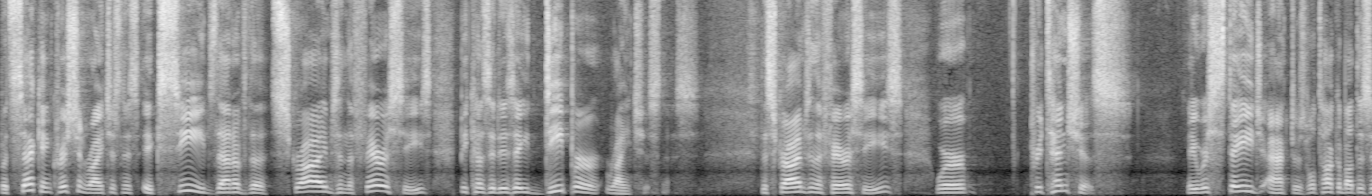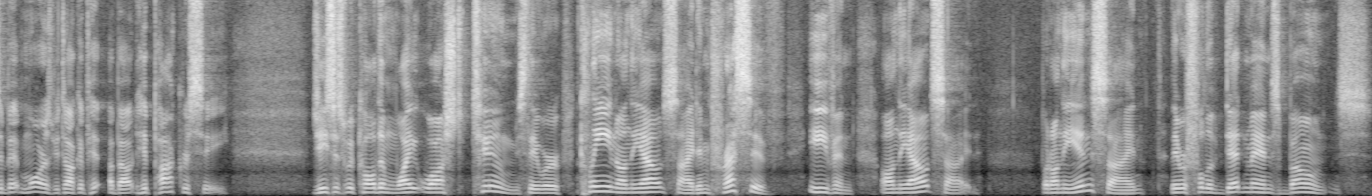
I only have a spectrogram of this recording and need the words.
But second, Christian righteousness exceeds that of the scribes and the Pharisees because it is a deeper righteousness. The scribes and the Pharisees were pretentious, they were stage actors. We'll talk about this a bit more as we talk about hypocrisy. Jesus would call them whitewashed tombs. They were clean on the outside, impressive even on the outside. But on the inside, they were full of dead man's bones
